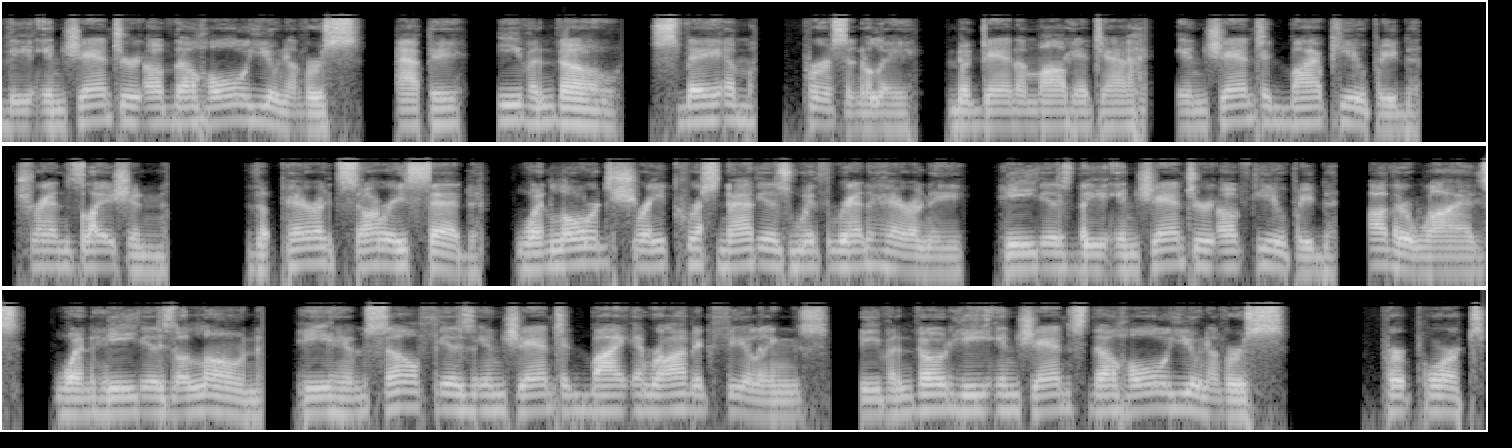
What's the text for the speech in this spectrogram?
the enchanter of the whole universe, Api, even though, Svayam, personally, Madana Mahata, enchanted by Cupid. Translation the parrot Sari said, When Lord Sri Krishna is with Radharani, he is the enchanter of Cupid, otherwise, when he is alone, he himself is enchanted by erotic feelings, even though he enchants the whole universe. Purport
